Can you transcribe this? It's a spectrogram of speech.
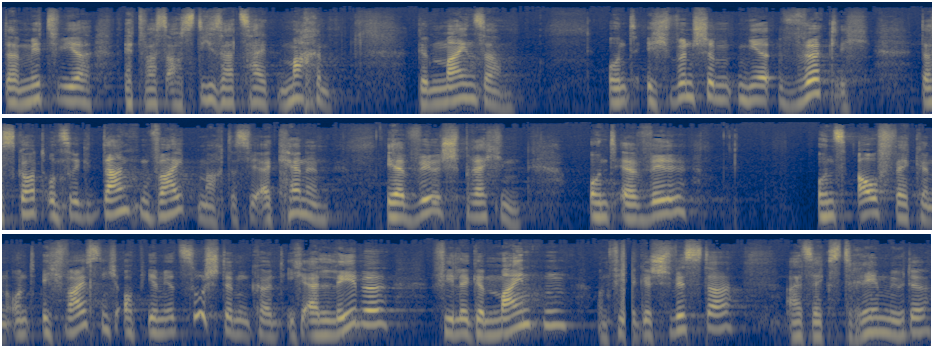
damit wir etwas aus dieser Zeit machen. Gemeinsam. Und ich wünsche mir wirklich, dass Gott unsere Gedanken weit macht, dass wir erkennen, er will sprechen und er will uns aufwecken. Und ich weiß nicht, ob ihr mir zustimmen könnt. Ich erlebe viele Gemeinden und viele Geschwister als extrem müde,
